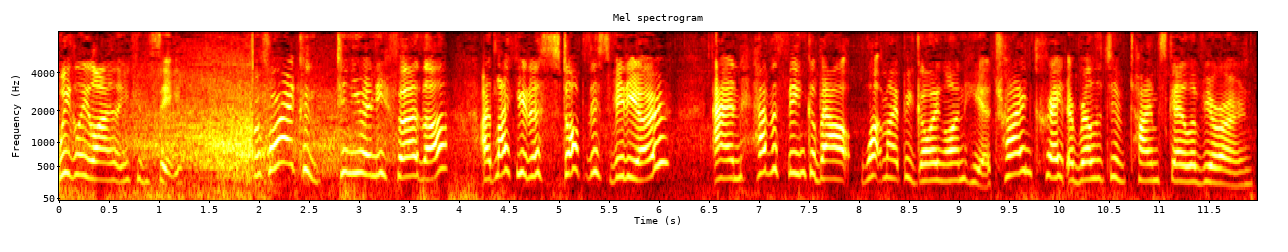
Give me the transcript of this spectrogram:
wiggly line that you can see. Before I continue any further I'd like you to stop this video and have a think about what might be going on here. Try and create a relative timescale of your own.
